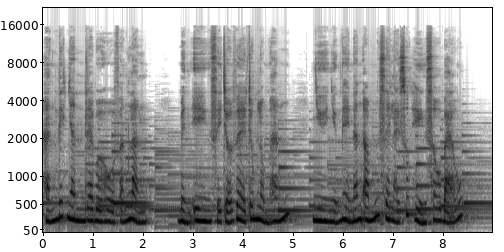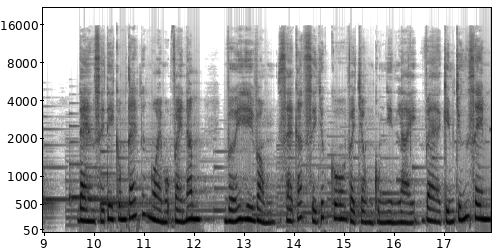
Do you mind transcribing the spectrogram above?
Hắn liếc nhanh ra bờ hồ phẳng lặng bình yên sẽ trở về trong lòng hắn, như những ngày nắng ấm sẽ lại xuất hiện sau bão. Đàn sẽ đi công tác nước ngoài một vài năm, với hy vọng xa cách sẽ giúp cô và chồng cùng nhìn lại và kiểm chứng xem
